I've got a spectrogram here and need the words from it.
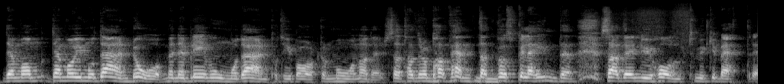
den var, den var ju modern då, men den blev omodern på typ 18 månader. Så att hade de bara väntat med att spela in den så hade den ju hållit mycket bättre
